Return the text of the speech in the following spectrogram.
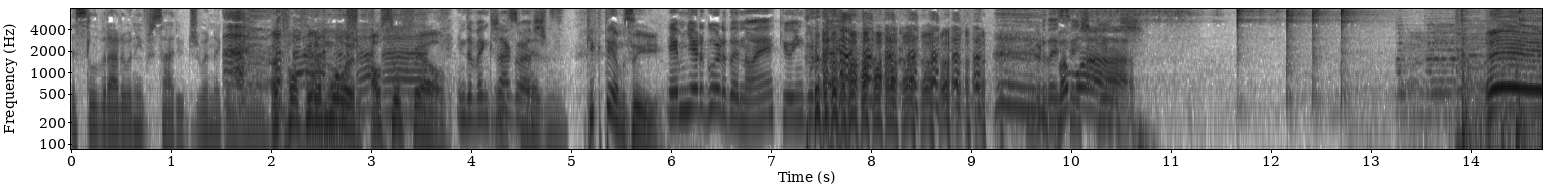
a celebrar o aniversário de Joana Gama. A devolver amor ao seu fel. Ainda bem que já É gosto. O que é que temos aí? É a mulher gorda, não é? Que eu engordei. engordei Vamos 6 lá! quilos. Ei!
